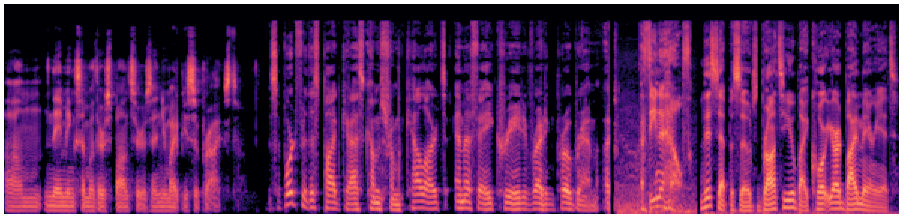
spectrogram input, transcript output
um, naming some of their sponsors, and you might be surprised. Support for this podcast comes from CalArts MFA Creative Writing Program. Athena Health. This episode brought to you by Courtyard by Marriott.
